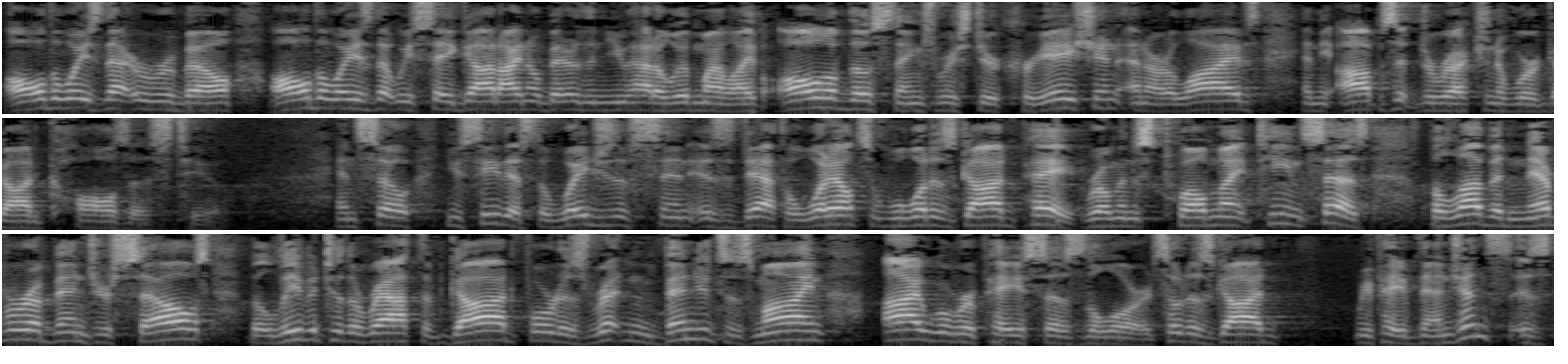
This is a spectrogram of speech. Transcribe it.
All the ways that we rebel, all the ways that we say, God, I know better than you how to live my life. All of those things we steer creation and our lives in the opposite direction of where God calls us to. And so you see this. The wages of sin is death. Well, what else? Well, what does God pay? Romans 12, 19 says, Beloved, never avenge yourselves, but leave it to the wrath of God, for it is written, Vengeance is mine, I will repay, says the Lord. So does God repay vengeance? Is,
